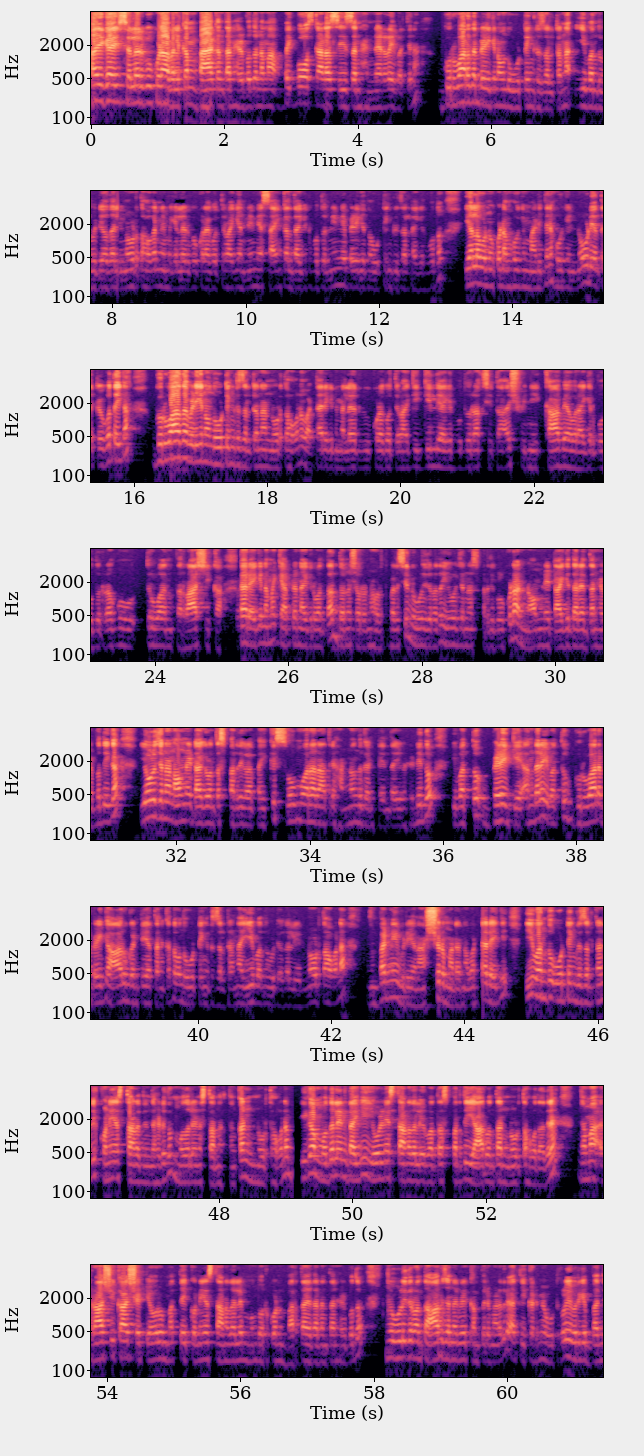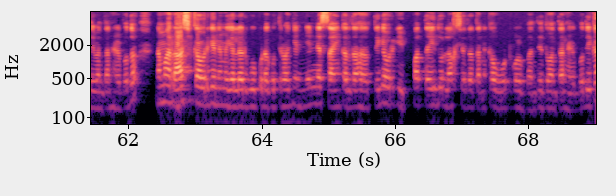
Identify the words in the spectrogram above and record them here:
Hi guys ಎಲ್ಲರಿಗೂ ಕೂಡ welcome back ಅಂತಾನೆ ಹೇಳ್ಬೋದು. ನಮ್ಮ ಬಿಗ್ ಬಾಸ್ ಕನ್ನಡ ಸೀಸನ್ ಹನ್ನೆರಡರ ಇವತ್ತಿನ ಗುರುವಾರದ ಬೆಳಗಿನ ಒಂದು ವೋಟಿಂಗ್ ರಿಸಲ್ಟ್ ಅನ್ನ ಈ ಒಂದು ವಿಡಿಯೋದಲ್ಲಿ ನೋಡ್ತಾ ಹೋಗ ನಿಮಗೆಲ್ಲರಿಗೂ ಕೂಡ ಗೊತ್ತಿರುವ ಹಾಗೆ ನಿನ್ನೆ ಸಾಯಂಕಾಲದಾಗಿರ್ಬೋದು ನಿನ್ನೆ ಬೆಳಗಿನ ವೋಟಿಂಗ್ ರಿಸಲ್ಟ್ ಆಗಿರ್ಬೋದು, ಎಲ್ಲವನ್ನು ಕೂಡ ಹೋಗಿ ಮಾಡಿದ್ದೇನೆ. ಹೋಗಿ ನೋಡಿ ಅಂತ ಕೇಳ್ಕೊತಾ ಈಗ ಗುರುವಾರದ ಬೆಳಗಿನ ಒಂದು ವೋಟಿಂಗ್ ರಿಸಲ್ಟ್ ಅನ್ನ ನೋಡ್ತಾ ಹೋಗೋಣ. ಒಟ್ಟಾರೆಗೆ ನಿಮ್ಮೆಲ್ಲರಿಗೂ ಕೂಡ ಗೊತ್ತಿರುವ ಹಾಗೆ ಗಿಲ್ಲಿ ಆಗಿರ್ಬೋದು, ರಕ್ಷಿತಾ, ಅಶ್ವಿನಿ, ಕಾವ್ಯ ಅವರಾಗಿರ್ಬೋದು, ರಘು, ಧ್ರುವಂತ, ರಾಶಿಕಾ. ಒಟ್ಟಾರೆಯಾಗಿ ನಮ್ಮ ಕ್ಯಾಪ್ಟನ್ ಆಗಿರುವಂತ ಧನುಷ್ ಅವರನ್ನು ಹೊರತುಪಡಿಸಿ ಉಳಿದಿರುವ ಏಳು ಜನ ಸ್ಪರ್ಧಿಗಳು ಕೂಡ ನಾಮಿನೇಟ್ ಆಗಿದ್ದಾರೆ ಅಂತ ಹೇಳ್ಬೋದು. ಈಗ ಏಳು ಜನ ನಾಮಿನೇಟ್ ಆಗಿರುವಂತಹ ಸ್ಪರ್ಧಿಗಳ ಪೈಕಿ ಸೋಮವಾರ ರಾತ್ರಿ ಹನ್ನೊಂದು ಗಂಟೆಯಿಂದ ಹಿಡಿದು ಇವತ್ತು ಬೆಳಿಗ್ಗೆ, ಅಂದರೆ ಇವತ್ತು ಗುರುವಾರ ಬೆಳಿಗ್ಗೆ ಆರು ಗಂಟೆಯ ತನಕದ ಒಂದು ವೋಟಿಂಗ್ ರಿಸಲ್ಟ್ ಅನ್ನ ಈ ಒಂದು ವಿಡಿಯೋದಲ್ಲಿ ನೋಡ್ತಾ ಹೋಗೋಣ. ಬನ್ನಿ ವಿಡಿಯೋನ ಶುರು ಮಾಡೋಣ. ಒಟ್ಟಾರೆಯಾಗಿ ಈ ಒಂದು ವೋಟಿಂಗ್ ರಿಸಲ್ಟ್ನಲ್ಲಿ ಕೊನೆಯ ಸ್ಥಾನದಿಂದ ಹಿಡಿದು ಮೊದಲನೇ ಸ್ಥಾನದ ತನಕ ನೋಡ್ತಾ ಹೋಗೋಣ. ಈಗ ಮೊದಲನೇದಾಗಿ ಏಳನೇ ಸ್ಥಾನದಲ್ಲಿರುವಂತಹ ಸ್ಪರ್ಧಿ ಯಾರು ಅಂತ ನೋಡ್ತಾ ಹೋದಾದ್ರೆ ನಮ್ಮ ರಾಶಿಕಾ ಶೆಟ್ಟಿ ಅವರು ಮತ್ತೆ ಕೊನೆಯ ಸ್ಥಾನದಲ್ಲಿ ಮುಂದುವರ್ಕೊಂಡು ಬರ್ತಾ ಇದ್ದಾರೆ ಅಂತ ಹೇಳ್ಬೋದು. ಉಳಿದಿರುವಂತಹ ಆರು ಜನರಿಗೆ ಕಂಪೇರ್ ಮಾಡಿದ್ರೆ ಅತಿ ಕಡಿಮೆ ಊಟಗಳು ಇವರಿಗೆ ಬಂದಿವೆ ಅಂತ ಹೇಳ್ಬೋದು. ನಮ್ಮ ರಾಶಿಕಾ ಅವರಿಗೆ ನಿಮಗೆಲ್ಲರಿಗೂ ಕೂಡ ಗೊತ್ತಿರುವ ಹಾಗೆ ನಿನ್ನೆ ಸಾಯಂಕಾಲದ ಹೊತ್ತಿಗೆ ಅವ್ರಿಗೆ ಇಪ್ಪತ್ತೈದು ಲಕ್ಷದ ತನಕ ಓಟ್ಗಳು ಬಂದಿದ್ದು ಅಂತ ಹೇಳ್ಬೋದು. ಈಗ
